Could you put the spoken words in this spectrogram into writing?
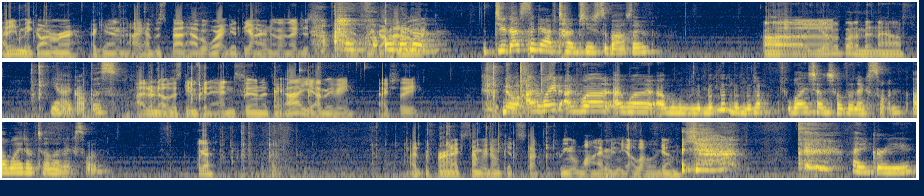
I didn't make armor again. I have this bad habit where I get the iron and then I just. Oh, have to make oh my I don't know god. Do you guys think I have time to use the bathroom? Uh, you have about a minute and a half. Yeah, I got this. I don't know. This game's gonna end soon. I think. Ah, yeah, maybe. Actually, No, I'll wait. I will. I will. I will wait until the next one. I'll wait until the next one. Okay. I'd prefer next time we don't get stuck between lime and yellow again. Yeah. I agree.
